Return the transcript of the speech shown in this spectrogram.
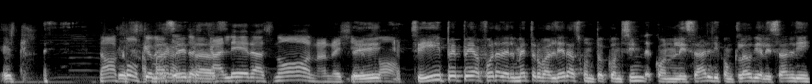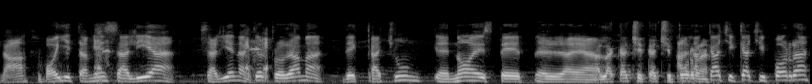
este, No, como que Macetas. escaleras. No, no, no es Sí, cierto. sí, Pepe afuera del Metro Valderas junto con, con Lizaldi, con Claudia Lizaldi. No, oye, también salía, salía en aquel programa de Cachún, eh, no este, el, eh, A la cachi a cachiporra. la Cachi Cachi Porra,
